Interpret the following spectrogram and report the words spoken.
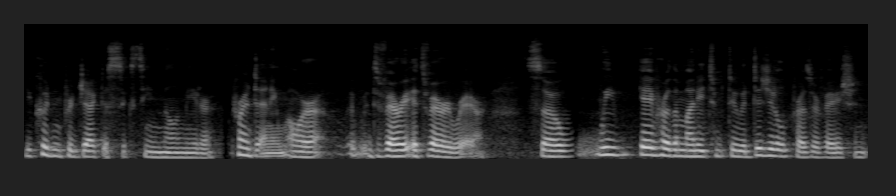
You couldn't project a 16 millimeter print anymore. It's very it's very rare. So we gave her the money to do a digital preservation,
